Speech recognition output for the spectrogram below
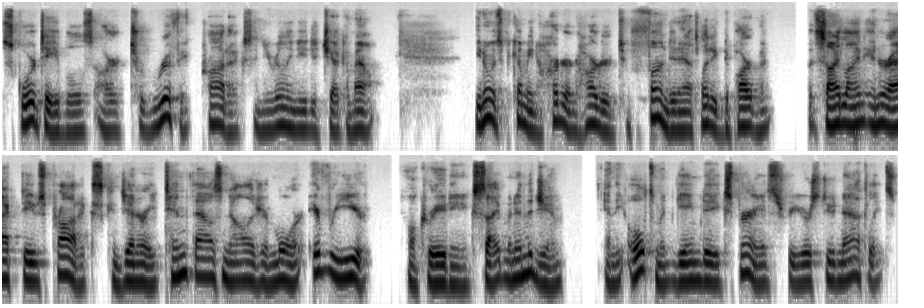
score tables are terrific products, and you really need to check them out. You know, it's becoming harder and harder to fund an athletic department, but Sideline Interactive's products can generate $10,000 or more every year while creating excitement in the gym and the ultimate game day experience for your student athletes.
